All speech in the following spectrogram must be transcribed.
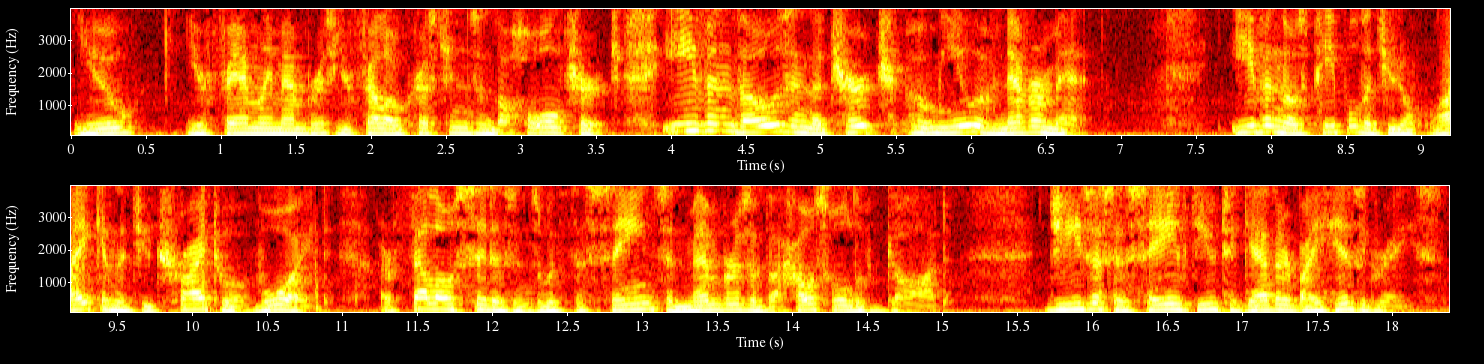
You your family members, your fellow Christians, and the whole church, even those in the church whom you have never met, even those people that you don't like and that you try to avoid, are fellow citizens with the saints and members of the household of God. Jesus has saved you together by His grace.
